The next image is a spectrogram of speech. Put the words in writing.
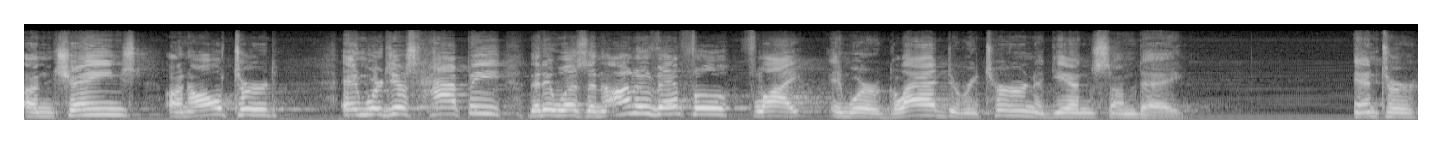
unchanged, unaltered, and we're just happy that it was an uneventful flight and we're glad to return again someday. Enter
